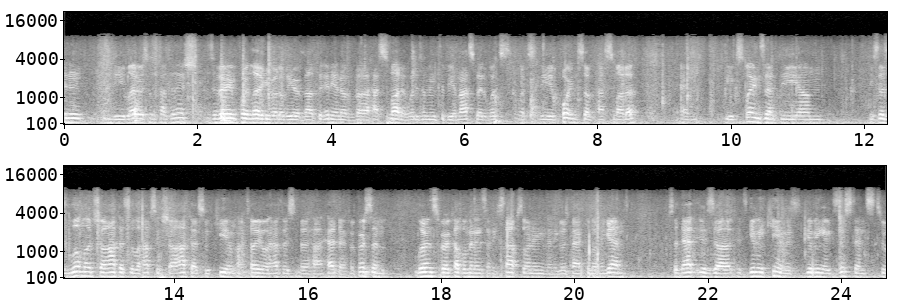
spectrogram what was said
in the letters from the Chazon Ish, it's a very important letter he wrote over here about the inyan of uh, Hasmada. What does it mean to be a masmid? What's what's the importance of Hasmada? And he explains that the um, he says Lilmod Sha'akas Lahapsik Sha'akas Ukiyim Hatayu Hafis If a person learns for a couple minutes and he stops learning and then he goes back to learn again, so that is uh, it's giving kiyum, it's giving existence to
